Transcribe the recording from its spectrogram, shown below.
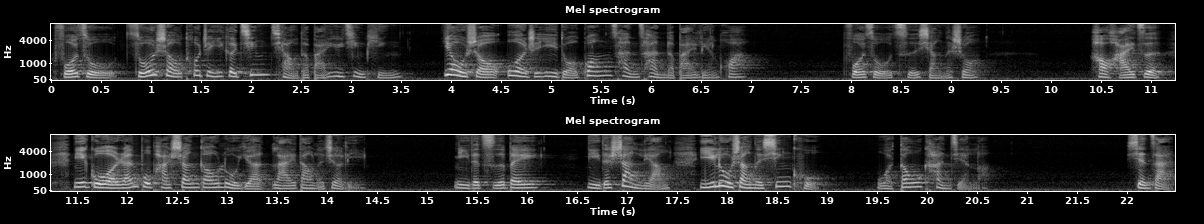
佛祖左手托着一个精巧的白玉净瓶。右手握着一朵光灿灿的白莲花，佛祖慈祥地说：“好孩子，你果然不怕山高路远来到了这里。你的慈悲，你的善良，一路上的辛苦，我都看见了。现在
